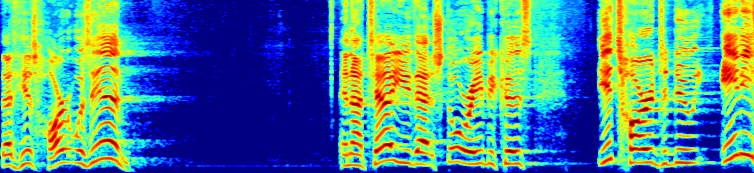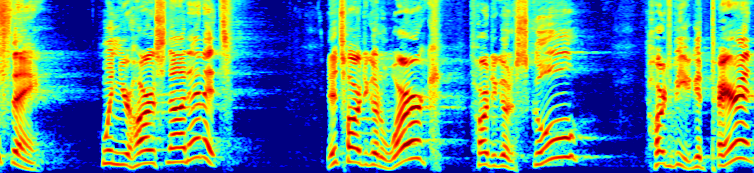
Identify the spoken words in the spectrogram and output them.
that his heart was in. And I tell you that story because it's hard to do anything when your heart's not in it. It's hard to go to work, it's hard to go to school, hard to be a good parent,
